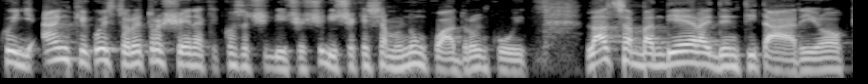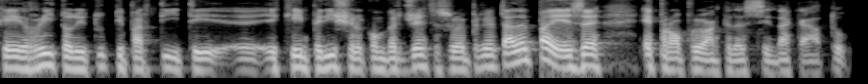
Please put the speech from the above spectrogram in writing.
Quindi anche questo retroscena che cosa ci dice? Ci dice che siamo in un quadro in cui l'alza bandiera identitario, che è il rito di tutti i partiti eh, e che impedisce le convergenze sulle priorità del paese è proprio anche del sindacato.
